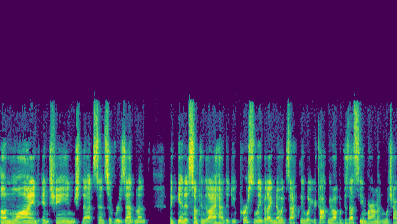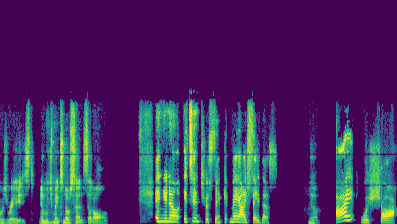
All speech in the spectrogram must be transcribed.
unwind and change that sense of resentment again, it's something that I had to do personally, but I know exactly what you're talking about because that's the environment in which I was raised and which mm-hmm. makes no sense at all. And you know, it's interesting. May I say this? Yeah. I was shocked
